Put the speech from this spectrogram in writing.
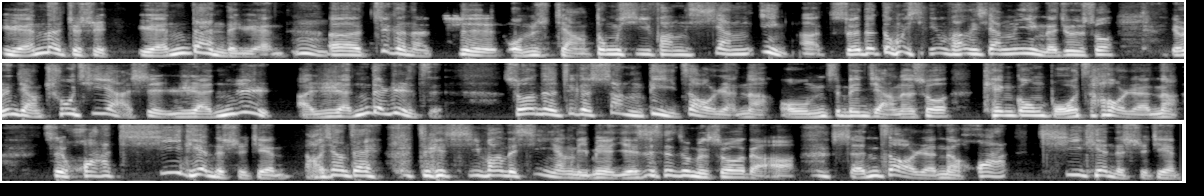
元呢就是元旦的元，嗯，呃，这个呢是我们讲东西方相应啊，所谓的东西方相应呢，就是说有人讲初七啊是人日啊，人的日子。说呢，这个上帝造人呐，我们这边讲呢，说天公伯造人呐。是花七天的时间，好像在 这个西方的信仰里面也是这么说的啊。神造人呢，花七天的时间，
